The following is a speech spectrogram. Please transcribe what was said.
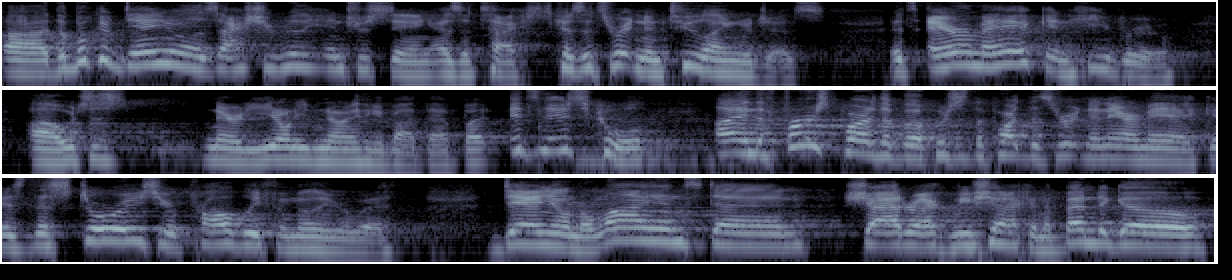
uh, the book of Daniel is actually really interesting as a text because it's written in two languages. It's Aramaic and Hebrew, uh, which is nerdy. You don't need to know anything about that, but it's, it's cool. Uh, and the first part of the book, which is the part that's written in Aramaic, is the stories you're probably familiar with Daniel in the lion's den, Shadrach, Meshach, and Abednego,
